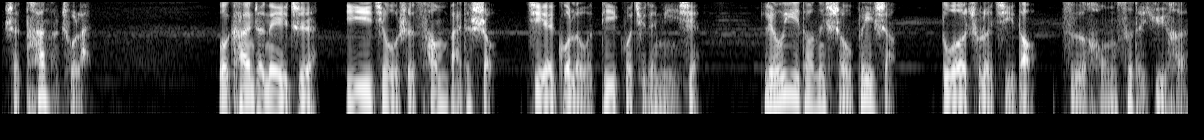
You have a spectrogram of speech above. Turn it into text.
是探了出来。我看着那只依旧是苍白的手，接过了我递过去的米线，留意到那手背上多出了几道紫红色的淤痕，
